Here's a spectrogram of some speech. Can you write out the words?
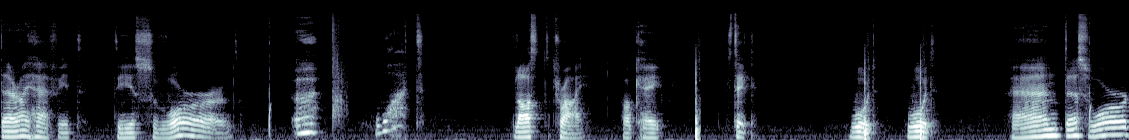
there I have it. The sword. Uh, what? Last try. Okay. Stick. Wood. Wood. And the sword.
